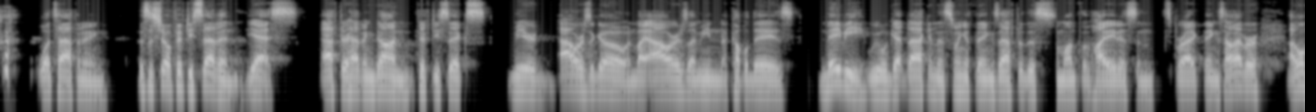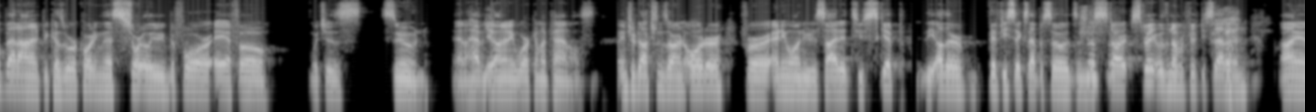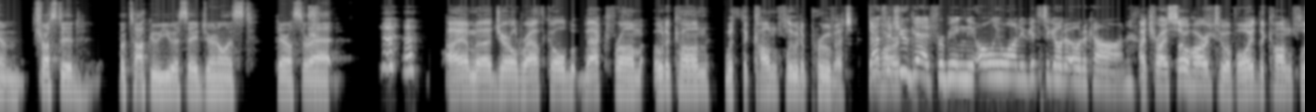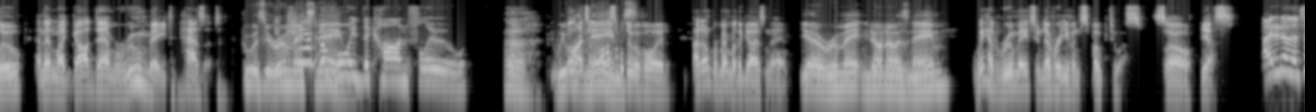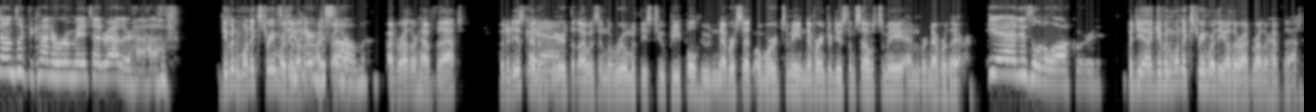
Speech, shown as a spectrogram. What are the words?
What's happening? This is show 57. Yes. After having done 56 mere hours ago, and by hours, I mean a couple days. Maybe we will get back in the swing of things after this month of hiatus and sporadic things. However, I won't bet on it because we're recording this shortly before AFO which is soon, and I haven't Yep. done any work on my panels. Introductions are in order for anyone who decided to skip the other 56 episodes and just start straight with number 57. I am trusted Otaku USA journalist Daryl Surratt. I am uh, Gerald Rathkolb, back from Otakon with the Conflu to prove it. That's So what you get for being the only one who gets to go to Otakon. I try so hard to avoid the Conflu, and then my goddamn roommate has it. Who was your You roommate's can't name? avoid the con flu. well, we want it's names. impossible to avoid. I don't remember the guy's name. You have a roommate and you don't know his name? We had roommates who never even spoke to us. So, yes. I don't know. That sounds like the kind of roommates I'd rather have. Given one extreme or the other, compared I'd to rather, some. I'd rather have that. But it is kind Yeah. of weird that I was in the room with these two people who never said a word to me, never introduced themselves to me, and were never there. Yeah, it is a little awkward. But yeah, given one extreme or the other, I'd rather have that.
